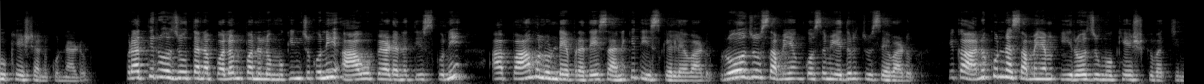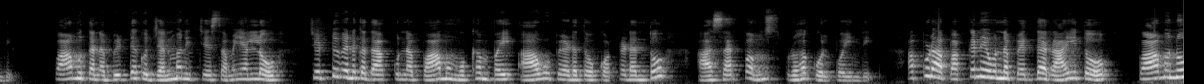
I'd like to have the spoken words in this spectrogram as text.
ముఖేష్ అనుకున్నాడు. ప్రతిరోజు తన పొలం పనులు ముగించుకుని ఆవు పేడను తీసుకుని ఆ పాములుండే ప్రదేశానికి తీసుకెళ్ళేవాడు. రోజు సమయం కోసం ఎదురు చూసేవాడు ఇక అనుకున్న సమయం ఈరోజు ముఖేష్కి వచ్చింది. పాము తన బిడ్డకు జన్మనిచ్చే సమయంలో చెట్టు వెనుక దాక్కున్న పాము ముఖంపై ఆవు పేడతో కొట్టడంతో ఆ సర్పం స్పృహ కోల్పోయింది. అప్పుడు ఆ పక్కనే ఉన్న పెద్ద రాయితో పామును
